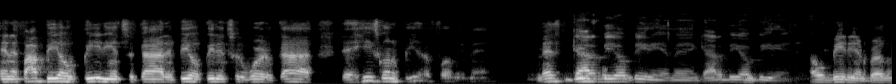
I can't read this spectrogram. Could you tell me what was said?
and if I be obedient to God and be obedient to the Word of God, that He's going to be there for me, man. And that's gotta be obedient, man. Gotta be obedient. Obedient, brother.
